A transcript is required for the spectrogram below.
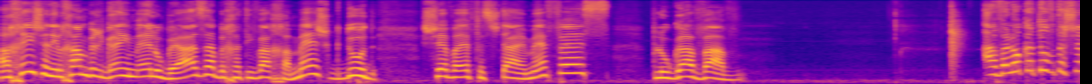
אחי שנלחם ברגעים אלו בעזה, בחטיבה 5, גדוד 7020, פלוגה ו'. אבל לא כתוב את השם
